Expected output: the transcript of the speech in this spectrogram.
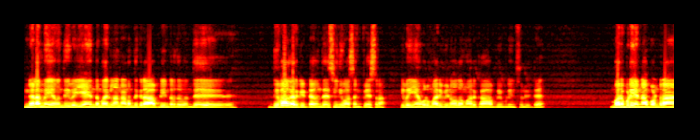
நிலைமையை வந்து இவ ஏன் இந்த மாதிரிலாம் நடந்துக்கிறா அப்படின்றத வந்து திவாகர் கிட்ட வந்து சீனிவாசன் பேசுகிறான் இவன் ஏன் ஒரு மாதிரி வினோதமாக இருக்கா? அப்படி இப்படின்னு சொல்லிட்டு. மறுபடியும் என்ன பண்ணுறான்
